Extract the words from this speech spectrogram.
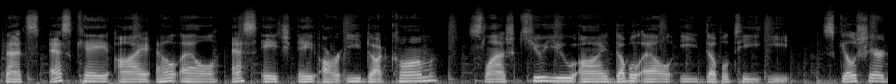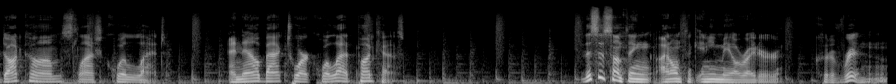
That's S K I L L S H A R E dot com slash Q U I L L E T T E. com slash Quillette. And now back to our Quillette podcast. This is something I don't think any male writer could have written.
